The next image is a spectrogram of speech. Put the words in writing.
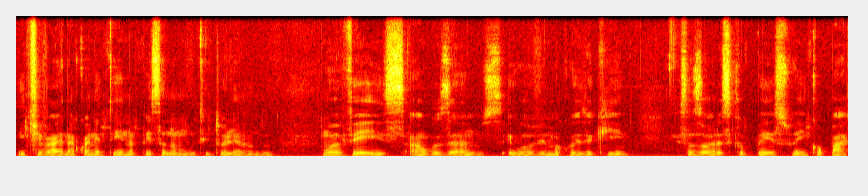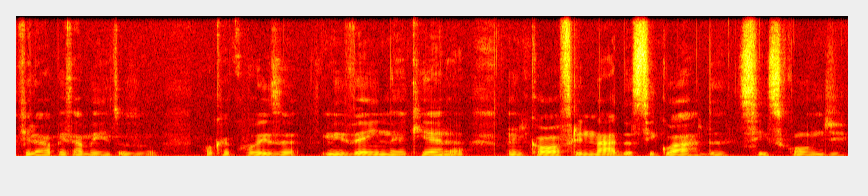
A gente vai na quarentena pensando muito entulhando. Uma vez, há alguns anos, eu ouvi uma coisa que essas horas que eu penso em compartilhar pensamentos ou qualquer coisa, me vem, né? Que era em cofre nada se guarda, se esconde.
